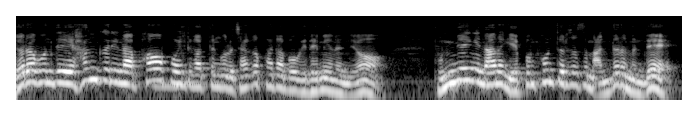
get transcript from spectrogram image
여러분들이 한글이나 파워포인트 같은 걸로 작업하다 보게 되면은요. 분명히 나는 예쁜 폰트를 써서 만들었는데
